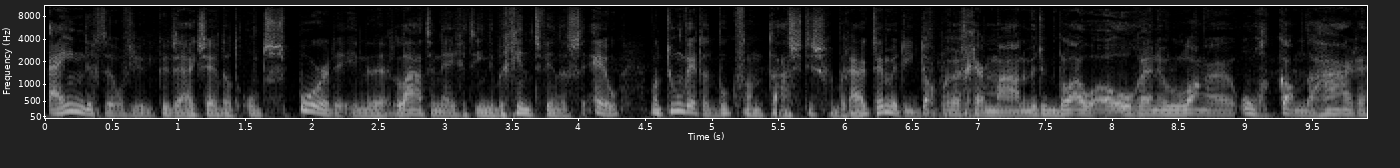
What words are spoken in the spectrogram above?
eindigde, of je kunt eigenlijk zeggen dat ontspoorde... in de late 19e, begin 20e eeuw. Want toen werd het boek van Tacitus gebruikt... Hè, met die dappere Germanen, met hun blauwe ogen... en hun lange, ongekamde haren.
